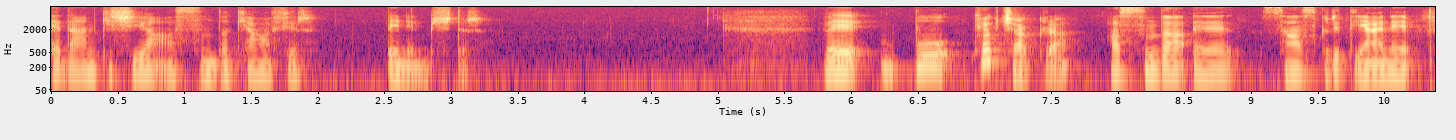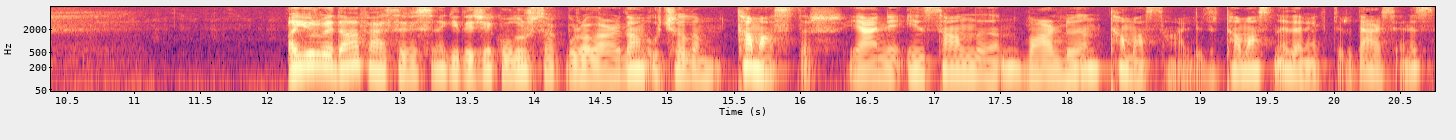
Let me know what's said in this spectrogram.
eden kişiye aslında kafir denilmiştir. Ve bu kök çakra aslında e, Sanskrit yani Ayurveda felsefesine gidecek olursak buralardan uçalım. Tamas'tır. Yani insanlığın, varlığın tamas halidir. Tamas ne demektir derseniz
